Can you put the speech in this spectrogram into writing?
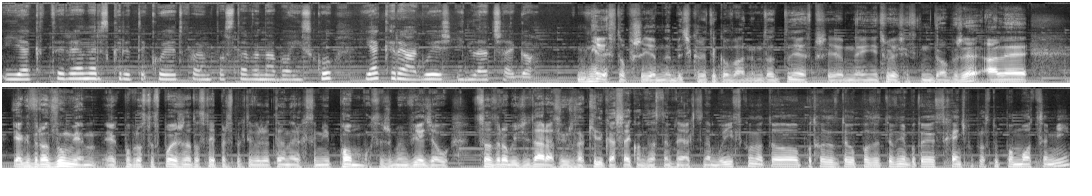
I jak trener skrytykuje Twoją postawę na boisku, jak reagujesz i dlaczego? Nie jest to przyjemne być krytykowanym, to, to nie jest przyjemne i nie czuję się z tym dobrze, ale jak zrozumiem, jak po prostu spojrzę na to z tej perspektywy, że trener chce mi pomóc, żebym wiedział, co zrobić zaraz, już za kilka sekund w następnej akcji na boisku, no to podchodzę do tego pozytywnie, bo to jest chęć po prostu pomocy mi.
